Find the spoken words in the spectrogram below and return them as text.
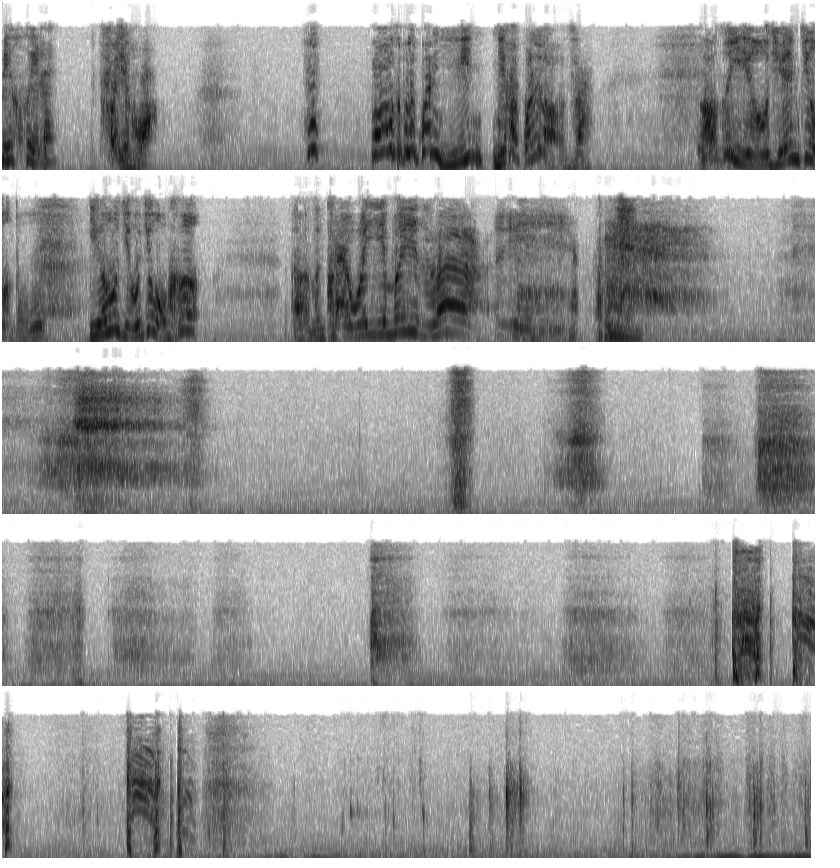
没回来。废话。哼，老子不能管你，你还管老子？老子有钱就赌，有酒就喝，老子快活一辈子了。哎呀！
